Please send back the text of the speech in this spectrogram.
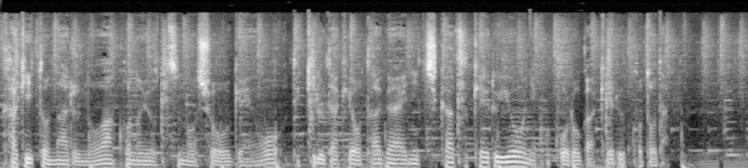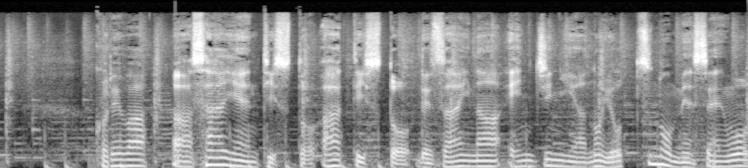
鍵となるのはこの4つの証言をできるだけお互いに近づけるように心がけることだ。これはサイエンティストアーティストデザイナーエンジニアの4つの目線を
